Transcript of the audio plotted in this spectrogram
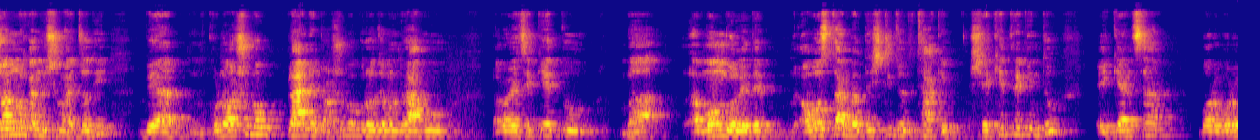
জন্মকালীন সময়, যদি কোনো অশুভ প্ল্যানেট অশুভ গ্রহ যেমন রাহু, রয়েছে কেতু বা মঙ্গল, এদের অবস্থান বা দৃষ্টি যদি থাকে, সেক্ষেত্রে কিন্তু এই ক্যান্সার, বড় বড়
